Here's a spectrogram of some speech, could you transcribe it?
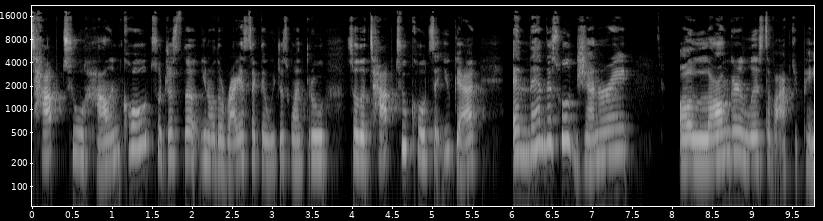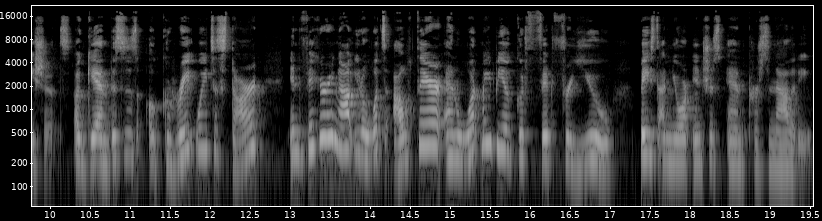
top two Holland codes. So just the you know the RIASEC that we just went through. So the top two codes that you get, and then this will generate a longer list of occupations. Again, this is a great way to start in figuring out you know what's out there and what may be a good fit for you based on your interest and personality.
